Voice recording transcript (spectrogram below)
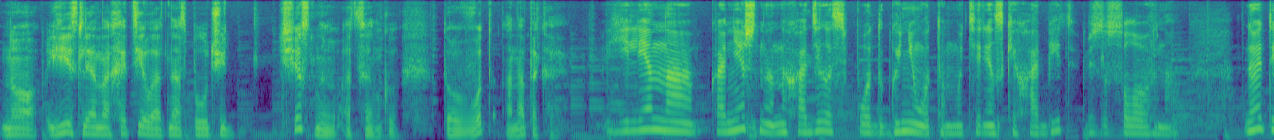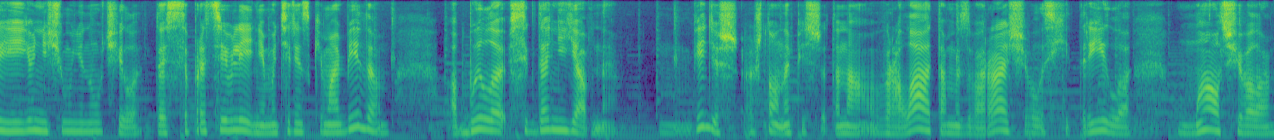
Но если она хотела от нас получить честную оценку, то вот она такая. Елена, конечно, находилась под гнетом материнских обид, безусловно. Но это ее ничему не научило. То есть сопротивление материнским обидам было всегда неявное. Видишь, что она пишет? Она врала, там изворачивалась, хитрила, умалчивала.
